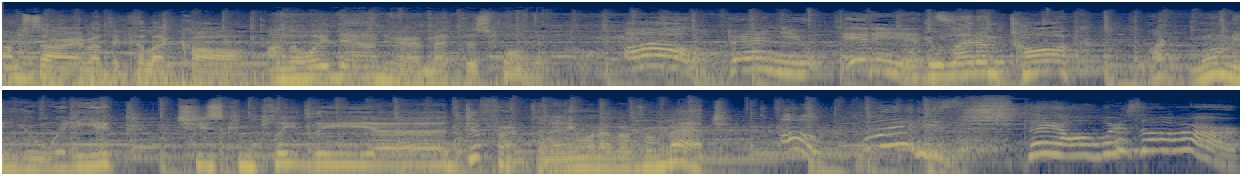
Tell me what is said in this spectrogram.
I'm sorry about the collect call. On the way down here, I met this woman. Oh, Ben, you idiot. You let him talk. What woman, you idiot? She's completely uh, different than anyone I've ever met. Oh, please. They always are.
